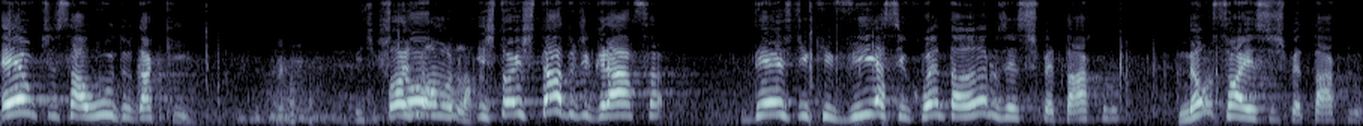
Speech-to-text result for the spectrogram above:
eu te saúdo daqui. E depois Estou, vamos lá. estou em estado de graça desde que vi há 50 anos esse espetáculo, não só esse espetáculo,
